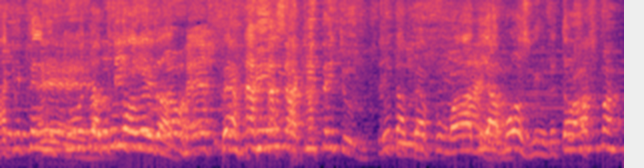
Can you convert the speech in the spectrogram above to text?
Aqui tem de tudo, é tudo organizado. resto. Perfume, Isso aqui tem tudo. tudo é perfumado e a boas-vindas. Então, Próxima,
